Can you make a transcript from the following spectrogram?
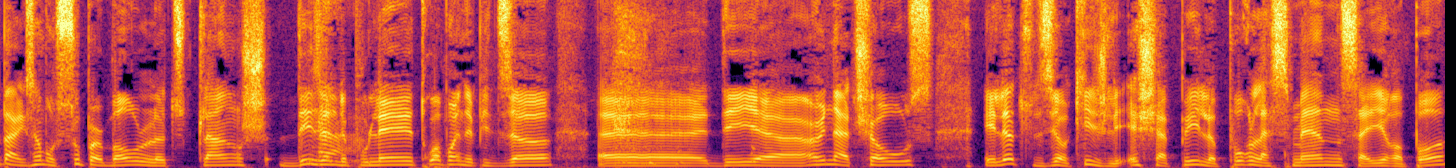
par exemple au Super Bowl, là, tu te clenches des Ah. ailes de poulet, trois points de pizza, des un nachos, et là tu te dis ok, je l'ai échappé là, pour la semaine, ça ira pas.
